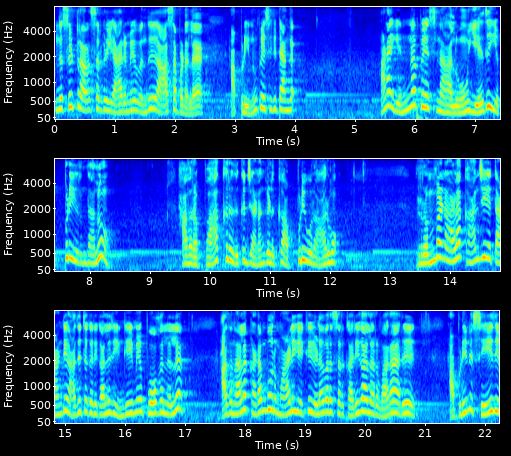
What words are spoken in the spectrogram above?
இந்த சிற்றரசர்கள் யாருமே வந்து ஆசைப்படலை அப்படின்னு பேசிக்கிட்டாங்க. ஆனால் என்ன பேசினாலும் எது எப்படி இருந்தாலும் அவரை பார்க்குறதுக்கு ஜனங்களுக்கு அப்படி ஒரு ஆர்வம். ரொம்ப நாளாக காஞ்சியை தாண்டி ஆதித்த கரிகாலர் எங்கேயுமே போகலைல்ல. அதனால் கடம்பூர் மாளிகைக்கு இளவரசர் கரிகாலர் வராரு அப்படின்னு செய்தி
